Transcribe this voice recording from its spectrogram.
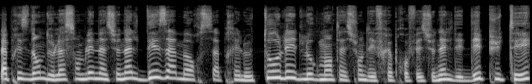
La présidente de l'Assemblée nationale désamorce après le tollé de l'augmentation des frais professionnels des députés.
